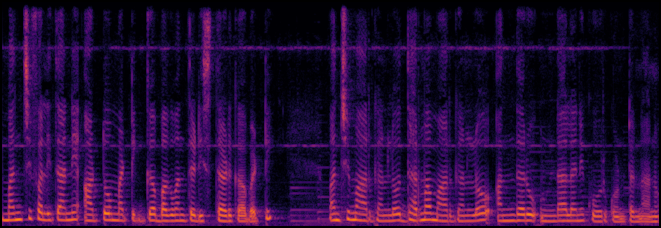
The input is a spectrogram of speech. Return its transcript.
మంచి ఫలితాన్ని ఆటోమేటిక్గా భగవంతుడు ఇస్తాడు కాబట్టి మంచి మార్గంలో ధర్మ మార్గంలో అందరూ ఉండాలని కోరుకుంటున్నాను.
